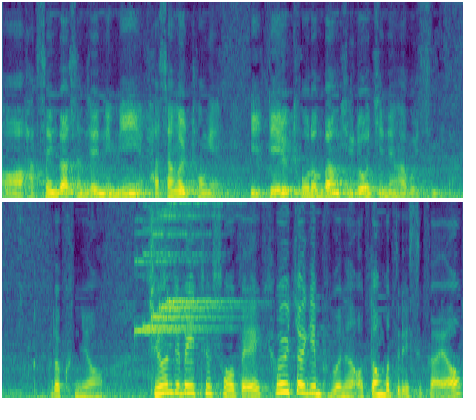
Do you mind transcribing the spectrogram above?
어, 학생과 선생님이 화상을 통해 1대1 토론 방식으로 진행하고 있습니다. 그렇군요. 지원 디베이트 수업의 효율적인 부분은 어떤 것들이 있을까요?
